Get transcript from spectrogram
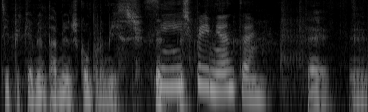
tipicamente há menos compromissos. Sim, experimentem. É, é.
